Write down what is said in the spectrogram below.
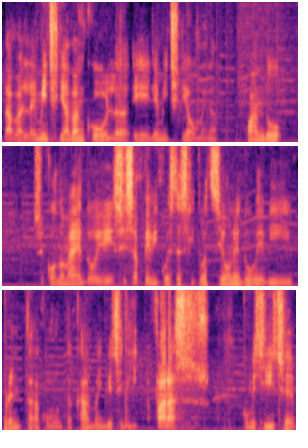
la, gli amici di Adam Cole e gli amici di Omega. Quando secondo me dovevi, se sapevi questa situazione dovevi prenderla con molta calma invece di fare come si dice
